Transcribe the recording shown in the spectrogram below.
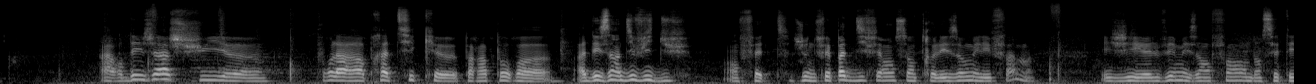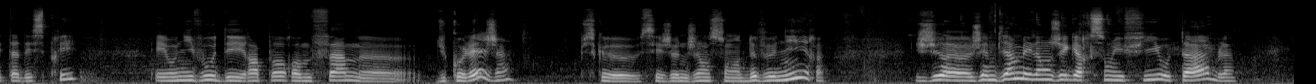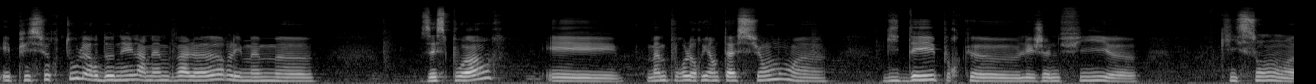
Alors déjà, je suis euh, pour la pratique euh, par rapport à, des individus, en fait. Je ne fais pas de différence entre les hommes et les femmes. Et j'ai élevé mes enfants dans cet état d'esprit. Et au niveau des rapports hommes-femmes du collège, hein, puisque ces jeunes gens sont en devenir, j'aime bien mélanger garçons et filles aux tables et puis surtout leur donner la même valeur, les mêmes euh, espoirs, et même pour l'orientation, euh, guider pour que les jeunes filles euh, qui sont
